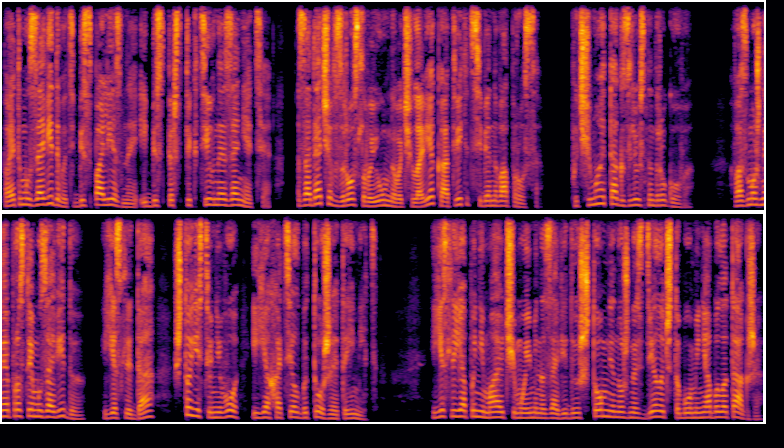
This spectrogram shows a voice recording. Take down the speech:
Поэтому завидовать — бесполезное и бесперспективное занятие. Задача взрослого и умного человека — ответить себе на вопросы. Почему я так злюсь на другого? Возможно, я просто ему завидую. Если да, что есть у него, и я хотел бы тоже это иметь? Если я понимаю, чему именно завидую, что мне нужно сделать, чтобы у меня было так же?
